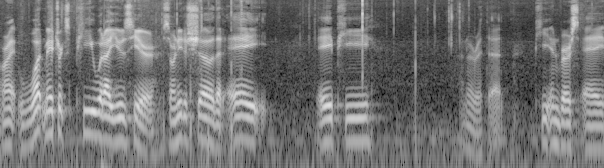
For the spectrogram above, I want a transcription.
All right, what matrix P would I use here? So I need to show that A, AP, how do I write that? P inverse A,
